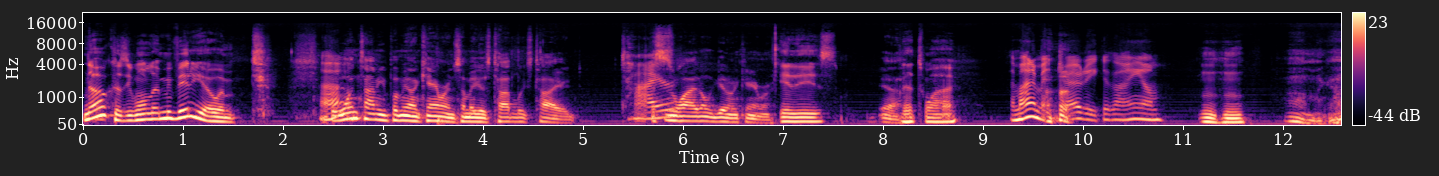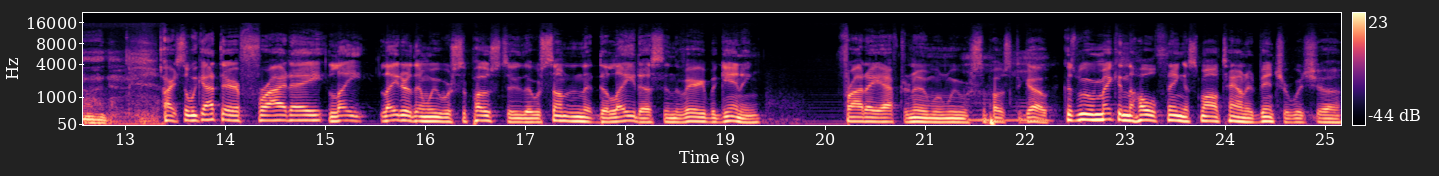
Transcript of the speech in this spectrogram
No, because he won't let me video him. The one time you put me on camera and somebody goes, Todd looks tired. Tired. This is why I don't get on camera. It is. Yeah. That's why. I might have meant Jodi because I am. Mm-hmm. Oh my God. All right, so we got there Friday late, later than we were supposed to. There was something that delayed us in the very beginning, Friday afternoon when we were supposed to go, because we were making the whole thing a small town adventure. Which, uh,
